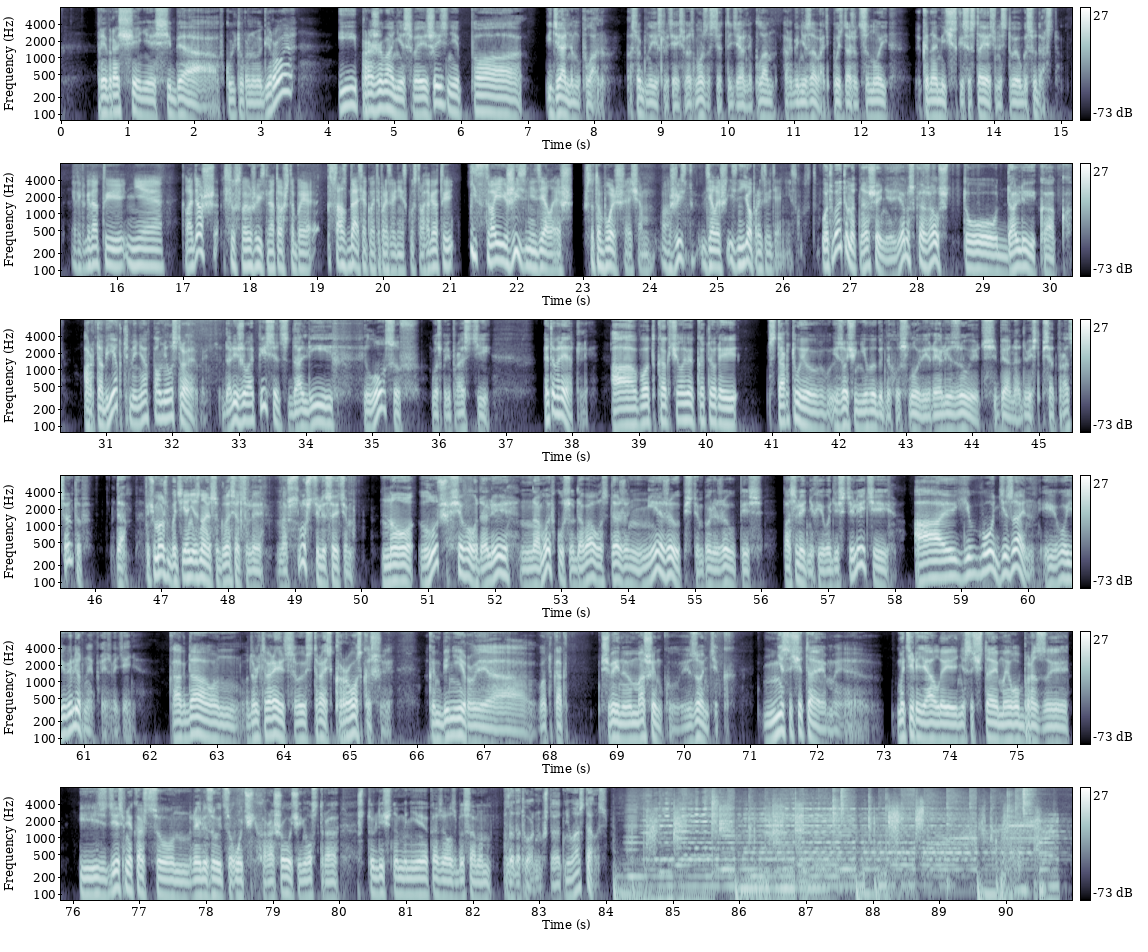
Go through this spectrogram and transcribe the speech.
превращение себя в культурного героя и проживание своей жизни по идеальному плану. Особенно если у тебя есть возможность этот идеальный план организовать, пусть даже ценой экономической состоятельности твоего государства. Это когда ты не кладешь всю свою жизнь на то, чтобы создать какое-то произведение искусства, а когда ты из своей жизни делаешь что-то большее, чем жизнь, делаешь из нее произведение искусства. Вот в этом отношении я бы сказал, что Дали как арт-объект меня вполне устраивает. Дали живописец, Дали философ, господи, прости, это вряд ли. А вот как человек, который, стартуя из очень невыгодных условий, реализует себя на 250%, да. Почему, может быть, я не знаю, согласятся ли наши слушатели с этим, но лучше всего Дали, на мой вкус, удавалось даже не живопись, тем более живопись последних его десятилетий, а его дизайн и его ювелирное произведение. Когда он удовлетворяет свою страсть к роскоши, комбинируя вот как швейную машинку и зонтик, несочетаемые материалы, несочетаемые образы. И здесь, мне кажется, он реализуется очень хорошо, очень остро, что лично мне казалось бы самым плодотворным, что от него осталось.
